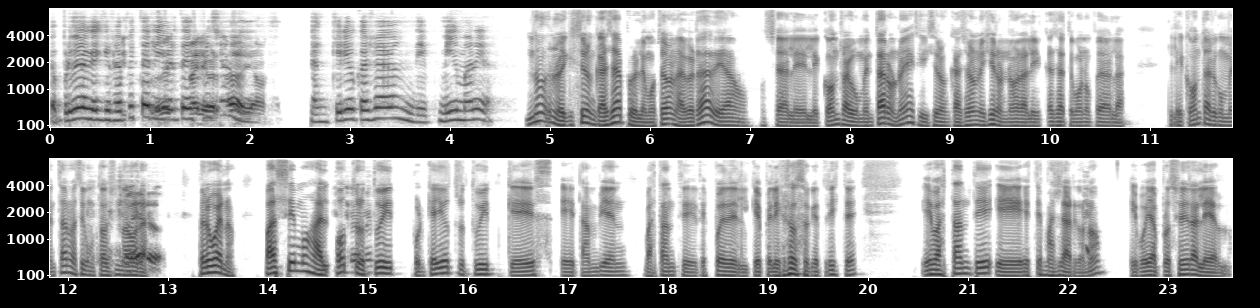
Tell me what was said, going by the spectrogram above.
lo primero que hay que respetar es libertad de expresión libertad, y la han querido callar de mil maneras. no, no le quisieron callar, pero le mostraron la verdad, digamos. O sea, le, le contraargumentaron, ¿no es? Que hicieron callar, no dijeron, no, Lali, cállate, vos no puedes hablar. Le contraargumentaron, así como está haciendo ahora. Pero bueno, pasemos al otro tweet, porque hay otro tweet que es eh, también bastante, después del qué peligroso, qué triste, es bastante, eh, este es más largo, ¿no? Y voy a proceder a leerlo.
